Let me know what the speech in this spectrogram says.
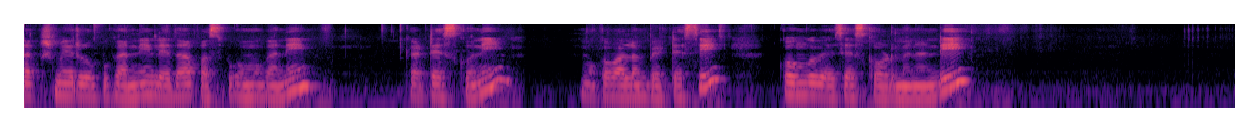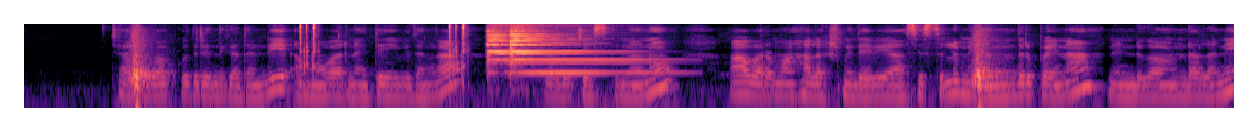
లక్ష్మీ రూపు కానీ లేదా పసుపు కొమ్ము కానీ కట్టేసుకొని ముఖవాళ్ళం పెట్టేసి కొంగు వేసేసుకోవడమేనండి. చాలా బాగా కుదిరింది కదండి అమ్మవారిని అయితే ఈ విధంగా రెడీ చేసుకున్నాను. ఆ వరమహాలక్ష్మీదేవి ఆశీస్సులు మీ అందరిపైన నిండుగా ఉండాలని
